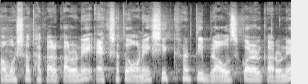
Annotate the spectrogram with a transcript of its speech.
সমস্যা থাকার কারণে একসাথে অনেক শিক্ষার্থী ব্রাউজ করার কারণে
